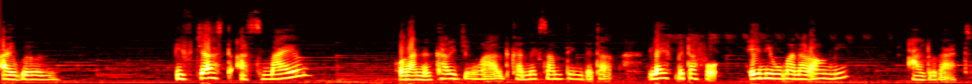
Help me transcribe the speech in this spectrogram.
I will, if just a smile or an encouraging word can make something better, life better for any woman around me, I'll do that.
